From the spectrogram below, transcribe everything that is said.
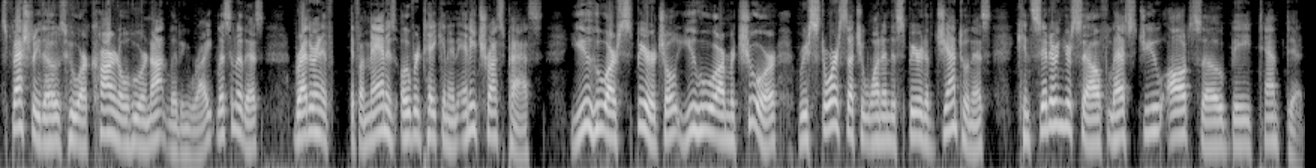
especially those who are carnal, who are not living right. Listen to this. Brethren, if, if a man is overtaken in any trespass, you who are spiritual, you who are mature, restore such a one in the spirit of gentleness, considering yourself, lest you also be tempted.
